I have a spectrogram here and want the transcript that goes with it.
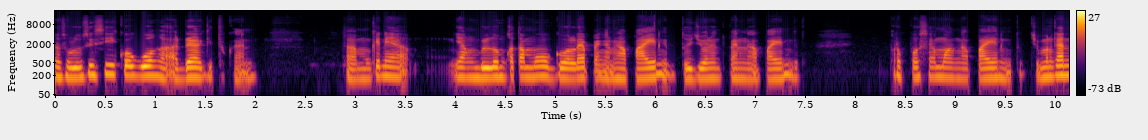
resolusi sih, kok gua nggak ada?" Gitu kan. Eee, mungkin ya yang belum ketemu goal-nya pengen ngapain gitu, tujuannya pengen ngapain gitu, purpose-nya mau ngapain gitu. Cuman kan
